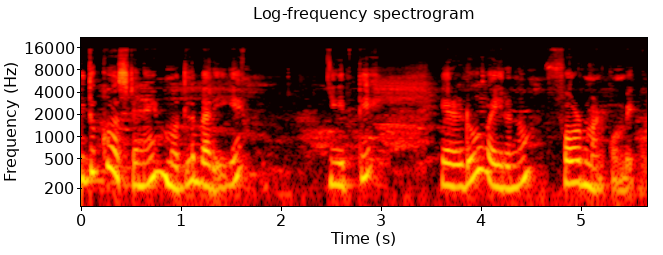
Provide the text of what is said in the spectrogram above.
ಇದಕ್ಕೂ ಅಷ್ಟೇ ಮೊದಲ ಬಾರಿಗೆ ರೀತಿ ಎರಡೂ ವೈರನ್ನು ಫೋಲ್ಡ್ ಮಾಡ್ಕೊಬೇಕು.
